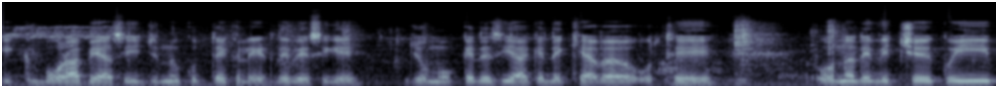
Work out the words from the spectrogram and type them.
ਇੱਕ ਬੋਰਾ ਪਿਆ ਸੀ ਜਿਹਨੂੰ ਕੁੱਤੇ ਖਲੇਟਦੇ ਪਏ ਸੀਗੇ। ਜੋ ਮੌਕੇ ਤੇ ਸੀ ਆ ਕੇ ਦੇਖਿਆ ਵਾ ਉੱਥੇ ਉਹਨਾਂ ਦੇ ਵਿੱਚ ਕੋਈ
